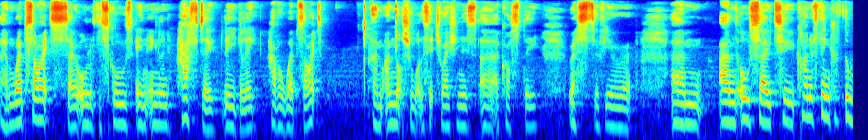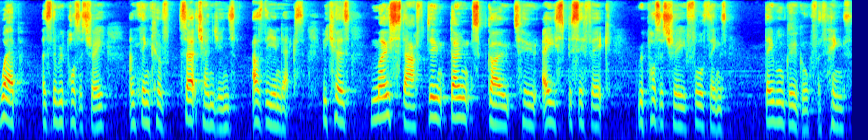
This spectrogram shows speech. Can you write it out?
um, websites. So all of the schools in England have to legally have a website. Um, I'm not sure what the situation is uh, across the rest of Europe. Um, and also to kind of think of the web as the repository and think of search engines as the index. Because most staff don't, don't go to a specific repository for things. They will google for things.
